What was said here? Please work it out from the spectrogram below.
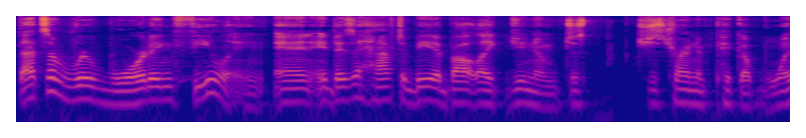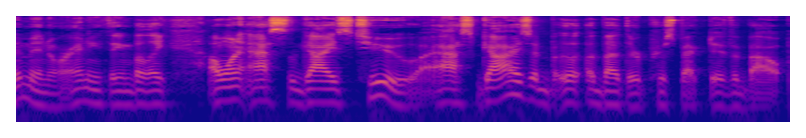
that's a rewarding feeling. And it doesn't have to be about like you know just just trying to pick up women or anything, but like I want to ask the guys too. ask guys ab- about their perspective about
